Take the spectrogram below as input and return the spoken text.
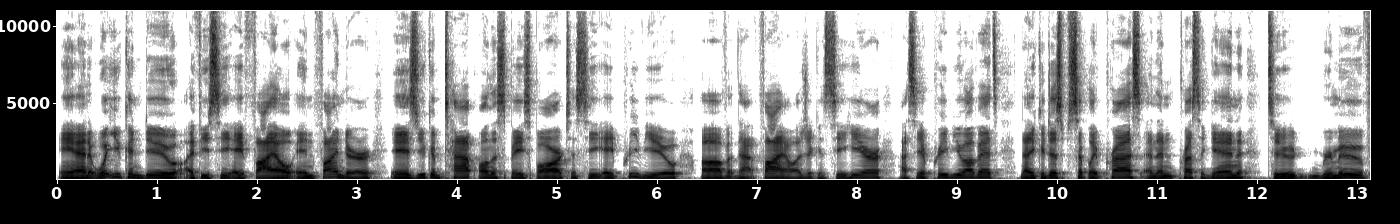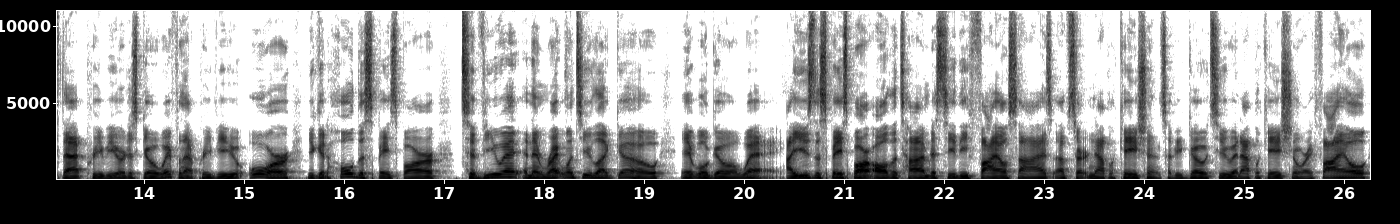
and what you can do if you see a file in Finder is you can tap on the spacebar to see a preview of that file. As you can see here, I see a preview of it. Now you could just simply press and then press again to remove that preview or just go away from that preview, or you could hold the spacebar to view it, and then right once you let go, it will go away. I use the spacebar all the time to see the file size of certain applications. So if you go to an application or a file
